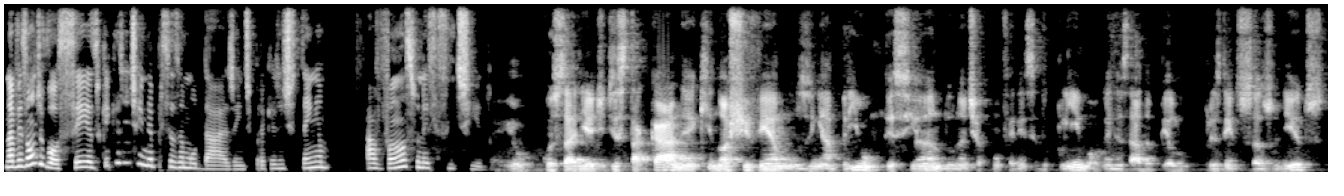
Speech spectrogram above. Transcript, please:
Na visão de vocês, o que, a gente ainda precisa mudar, gente, para que a gente tenha avanço nesse sentido? Eu gostaria de destacar né, que nós tivemos em abril desse ano, durante a Conferência do Clima, organizada pelo presidente dos Estados Unidos,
